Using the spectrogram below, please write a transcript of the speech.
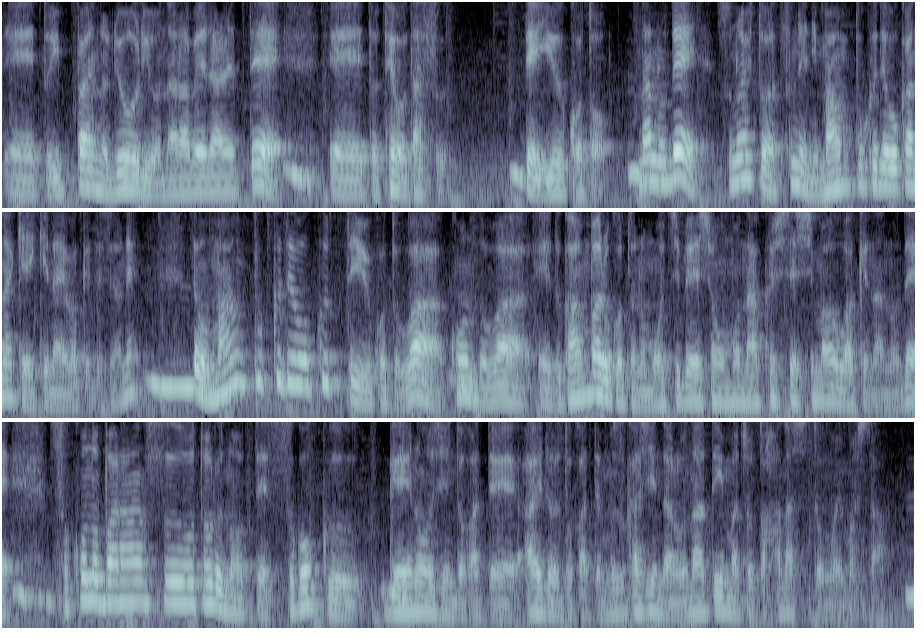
えー、といっぱいの料理を並べられて、えー、と手を出すっていうこと、うん。なのでその人は常に満腹で置かなきゃいけないわけですよね、うん。でも満腹で置くっていうことは今度は、えー、と頑張ることのモチベーションもなくしてしまうわけなのでそこのバランスを取るのってすごく芸能人とかってアイドルとかって難しいんだろうなって今ちょっと話してて思いました。うん。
